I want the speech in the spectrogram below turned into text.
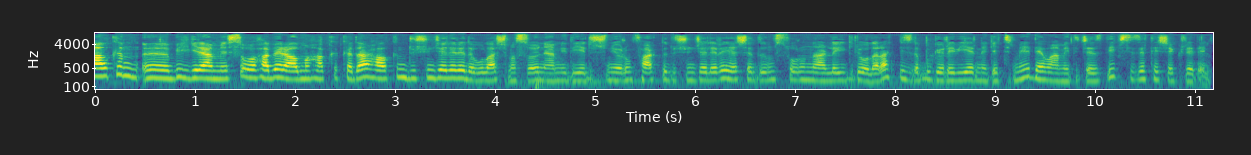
halkın e, bilgilenmesi, o haber alma hakkı kadar halkın düşüncelere de ulaşması önemli diye düşünüyorum. Farklı düşüncelere yaşadığımız sorunlarla ilgili olarak biz de bu görevi yerine getirmeye devam edeceğiz deyip size teşekkür edelim.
